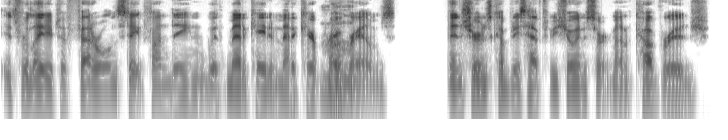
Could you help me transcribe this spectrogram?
it's related to federal and state funding with medicaid and medicare mm-hmm. programs mm-hmm. the insurance companies have to be showing a certain amount of coverage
